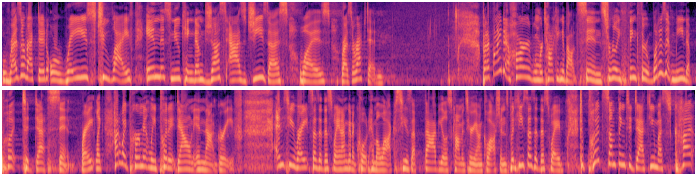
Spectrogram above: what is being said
resurrected or raised to life in this new kingdom, just as Jesus was resurrected. But I find it hard when we're talking about sins to really think through what does it mean to put to death sin, right? Like, how do I permanently put it down in that grave? N.T. Wright says it this way, and I'm going to quote him a lot because he has a fabulous commentary on Colossians. But he says it this way To put something to death, you must cut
